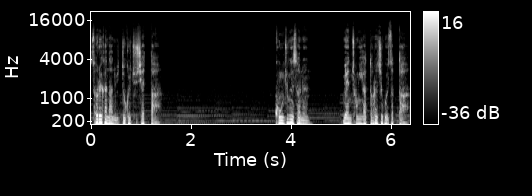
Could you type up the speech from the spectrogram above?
소리가 난 위쪽을 주시했다. 공중에서는 웬 종이가 떨어지고 있었다.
